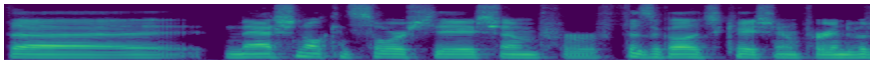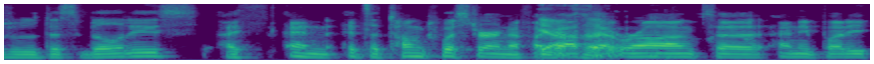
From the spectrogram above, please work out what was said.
the National Consortium for Physical Education for Individuals with Disabilities. I and it's a tongue twister, and if I got that wrong to anybody,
